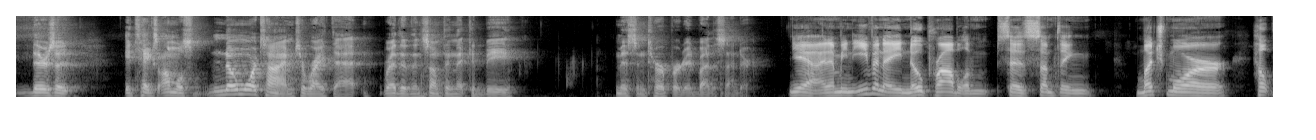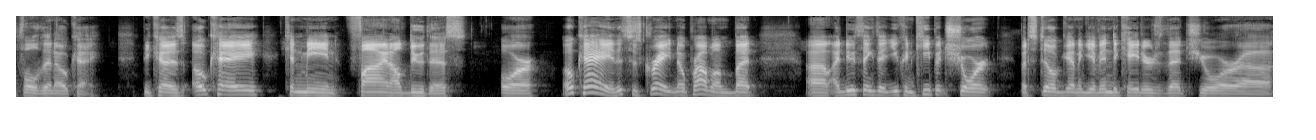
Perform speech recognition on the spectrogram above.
there's a. It takes almost no more time to write that rather than something that could be misinterpreted by the sender. Yeah, and I mean even a no problem says something much more helpful than okay. Because okay can mean fine, I'll do this or okay, this is great, no problem. But uh, I do think that you can keep it short, but still going to give indicators that you're uh,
